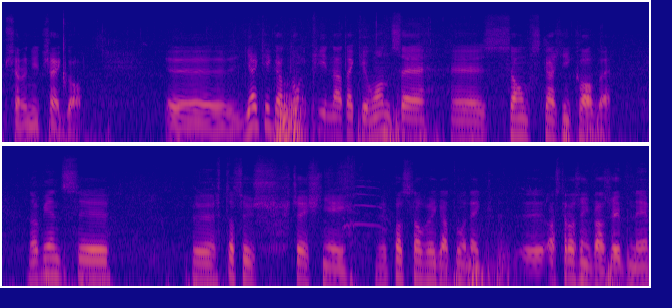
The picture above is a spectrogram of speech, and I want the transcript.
przyrodniczego. Jakie gatunki na takie łące są wskaźnikowe? No więc to co już wcześniej, y, podstawowy gatunek y, ostrożeń warzywny,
